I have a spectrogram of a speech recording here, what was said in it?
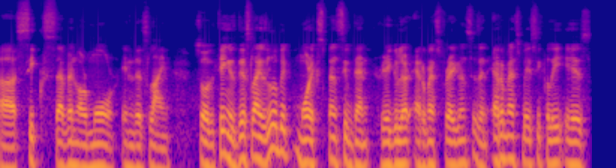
uh, six seven or more in this line. So the thing is this line is a little bit more expensive than regular hermes fragrances. And hermes basically is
